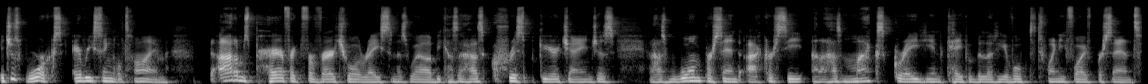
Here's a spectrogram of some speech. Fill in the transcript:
It just works every single time. The Atom's perfect for virtual racing as well because it has crisp gear changes, it has 1% accuracy, and it has max gradient capability of up to 25%.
